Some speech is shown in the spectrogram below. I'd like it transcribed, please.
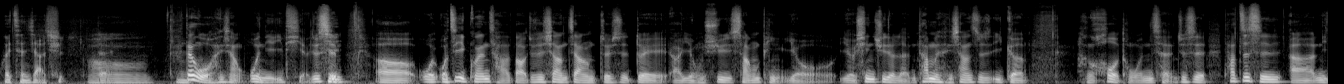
会撑下去。哦嗯，但我很想问你一题啊，就是是呃，我我自己观察到，就是像这样，就是对啊、呃永续商品有有兴趣的人，他们很像是一个很厚同文层，就是他支持呃你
